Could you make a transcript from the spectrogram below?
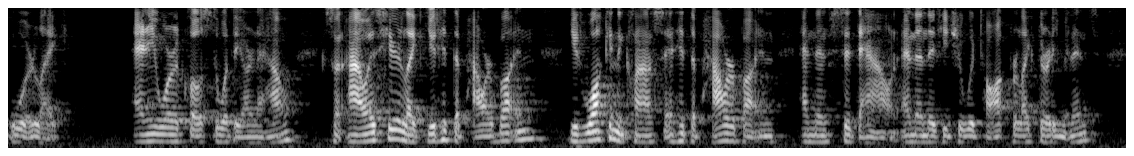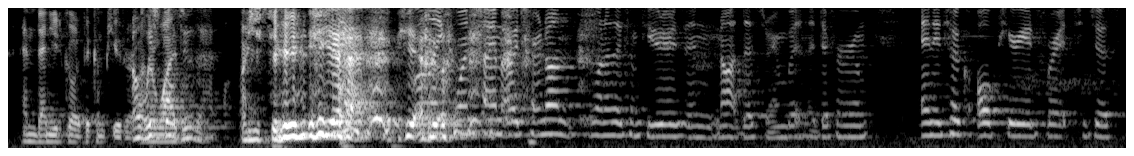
were like anywhere close to what they are now. So when I was here, like you'd hit the power button, you'd walk into class and hit the power button, and then sit down, and then the teacher would talk for like 30 minutes, and then you'd go to the computer. Oh, we still Otherwise- do that. Are you serious? yeah, yeah. Well, like one time I would turn on one of the computers in not this room but in a different room, and it took all period for it to just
